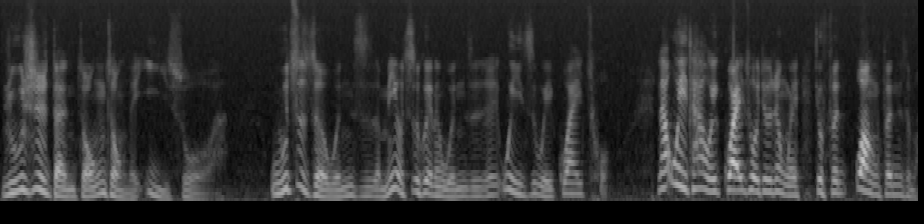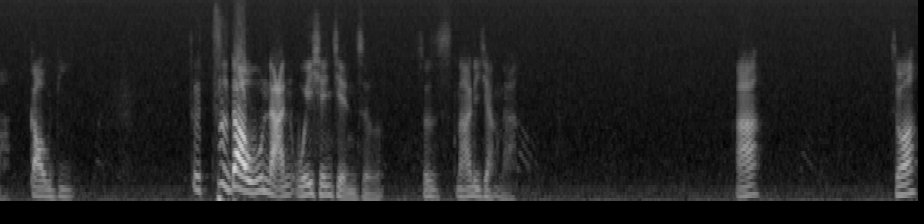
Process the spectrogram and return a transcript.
如是等种种的异说啊，无智者闻之，没有智慧的闻之，谓之为乖错。那谓他为乖错，就认为就分妄分什么高低。这个自道无难，危险减责，这是哪里讲的？啊？什么？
